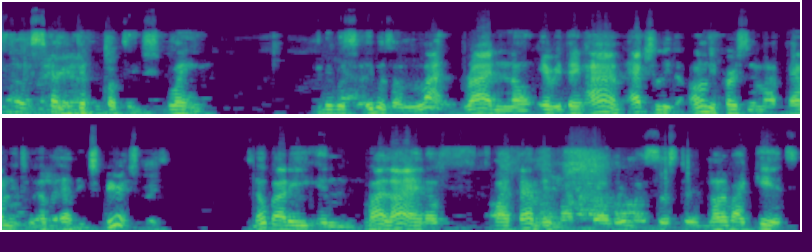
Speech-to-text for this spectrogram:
you know, it's kind of difficult to explain it was it was a lot riding on everything. I am actually the only person in my family to ever have experienced prison. Nobody in my line of my family, my brother, my sister, none of my kids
